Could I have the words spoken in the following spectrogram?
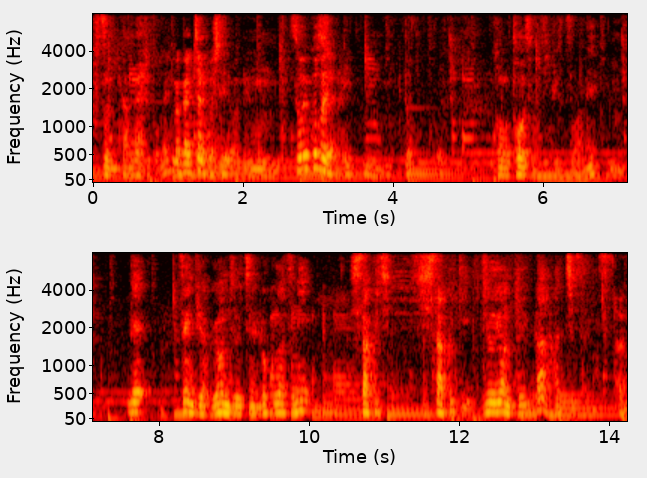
普通に考えるとね、今ガッチャンコしてるわけ、うん、そういうことじゃない、と。この当時の技術はね、で1941年6月に試作機試作機14機が発注されます。はい。う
